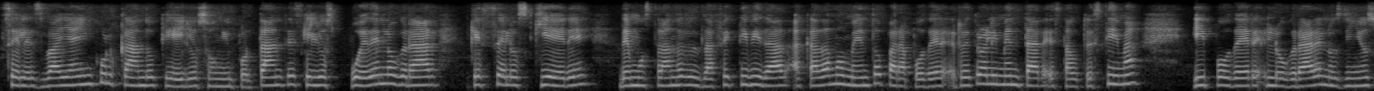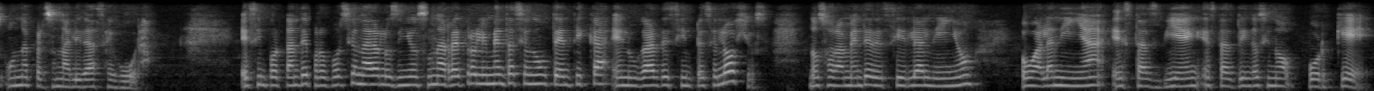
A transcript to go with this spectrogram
se les vaya inculcando que ellos son importantes, que ellos pueden lograr que se los quiere, demostrándoles la afectividad a cada momento para poder retroalimentar esta autoestima y poder lograr en los niños una personalidad segura. Es importante proporcionar a los niños una retroalimentación auténtica en lugar de simples elogios. No solamente decirle al niño o a la niña, estás bien, estás lindo, sino por qué,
